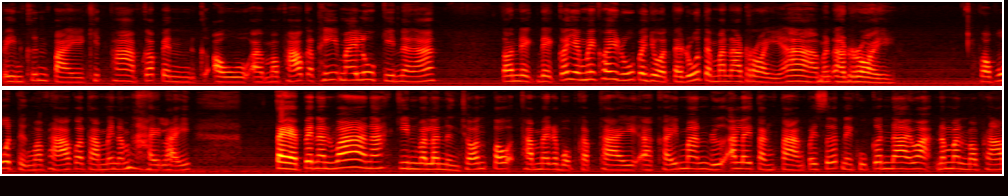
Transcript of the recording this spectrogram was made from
ปีนขึ้นไปคิดภาพก็เป็นเอามะพร้าวกะทิมาให้ลูกกินนะนะ ตอนเด็กๆก็ยังไม่ค่อยรู้ประโยชน์แต่รู้แต่มันอร่อยอ่ามันอร่อย พอพูดถึงมะพร้าวก็ทำให้น้ำลายไหล แต่เป็นอันว่านะกินวันละหนึ่งช้อนโต๊ะทำให้ระบบขับถ่ายอะไขมันหรืออะไรต่างๆ ไปเซิร์ชใน Google ได้ว่าน้ำมันมะพร้าว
